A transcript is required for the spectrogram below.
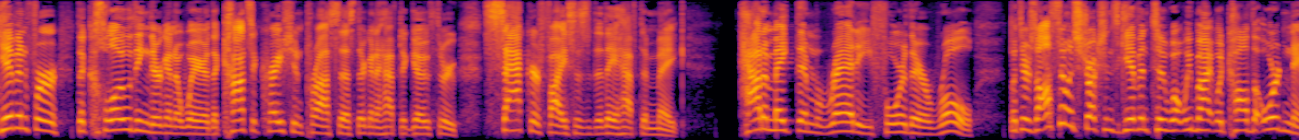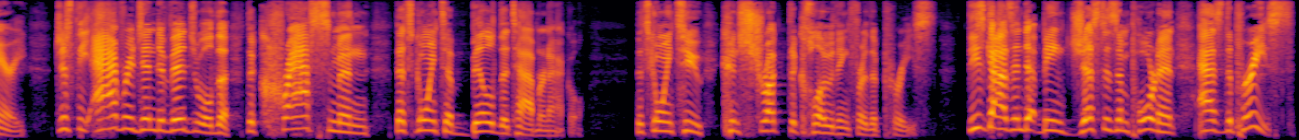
Given for the clothing they're going to wear, the consecration process they're going to have to go through, sacrifices that they have to make, how to make them ready for their role. But there's also instructions given to what we might would call the ordinary, just the average individual, the, the craftsman that's going to build the tabernacle, that's going to construct the clothing for the priest. These guys end up being just as important as the priests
